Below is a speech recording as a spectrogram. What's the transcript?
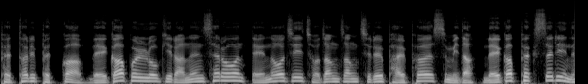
배터리 팩과 메가블록이라는 새로운 에너지 저장 장치를 발표했습니다. 메가팩 3는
